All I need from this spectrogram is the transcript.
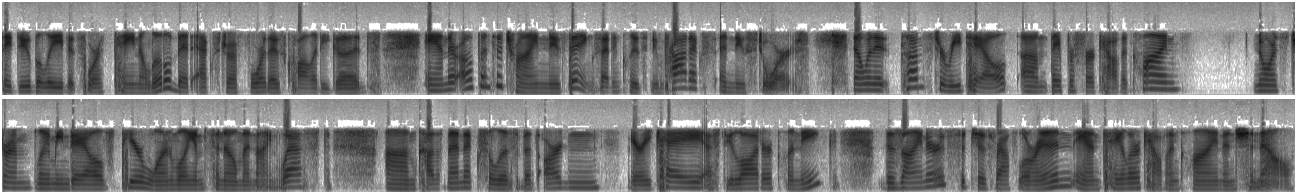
They do believe it's worth paying a little bit extra for those quality goods, and they're open to trying new things. That includes new products and new stores. Now, when it comes to retail, um, they prefer Calvin Klein Nordstrom, Bloomingdale's, Pier 1, Williams Sonoma 9 West, um, Cosmetics, Elizabeth Arden, Mary Kay, Estee Lauder, Clinique, designers such as Ralph Lauren Ann Taylor, Calvin Klein, and Chanel.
